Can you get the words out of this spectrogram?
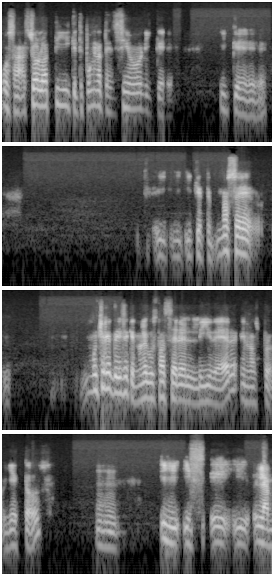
o sea, solo a ti, que te pongan atención y que, y que, y, que te, no sé, mucha gente dice que no le gusta ser el líder en los proyectos y, y, y- y la,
